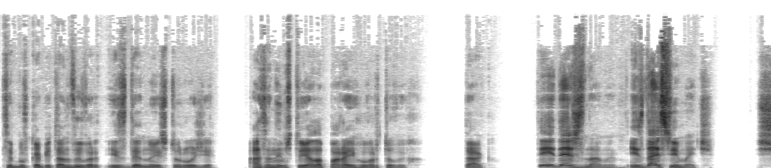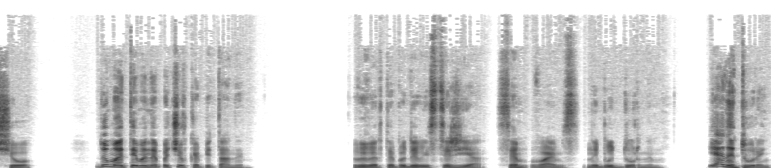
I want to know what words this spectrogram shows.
Це був капітан Виверт із денної сторожі, а за ним стояла пара його вартових. Так. Ти йдеш з нами і здай свій меч. Що? Думаю, ти мене почув, капітане. Виверте, подивись, це ж я, Сем Ваймс, не будь дурним. Я не дурень.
